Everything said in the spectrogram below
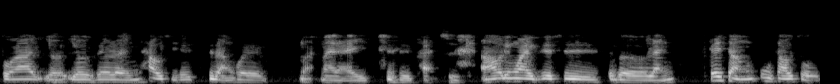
错啊，有有的人好奇就自然会买买来试试看。是，然后另外一个就是这个蓝非常物超所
